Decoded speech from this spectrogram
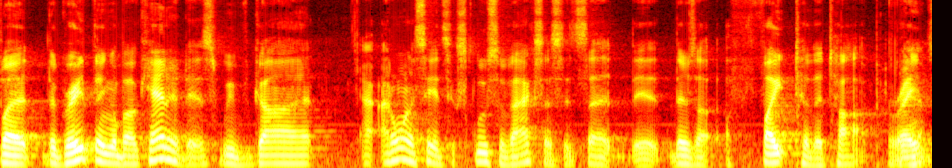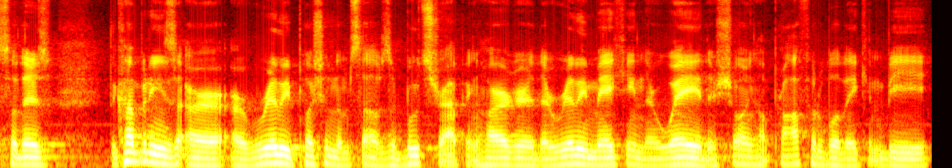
But the great thing about Canada is we've got, I don't want to say it's exclusive access, it's that it, there's a, a fight to the top, right? Yeah. So there's, the companies are, are really pushing themselves, they're bootstrapping harder, they're really making their way, they're showing how profitable they can be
